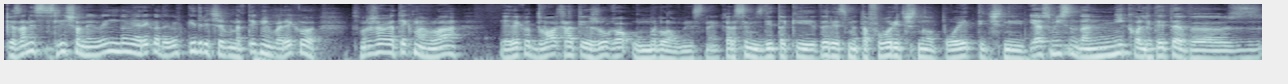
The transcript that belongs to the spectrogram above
Ker zdaj sem slišal, ne vem, kdo mi je rekel, da je bil Kidričev na tekmi, pa je rekel, smržava tekma je bila. Je rekel, dvakrat je žoga umrla vmes, ne? kar se mi zdi taki res metaforično, poetični. Jaz mislim, da ni kvalitete v. Z...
